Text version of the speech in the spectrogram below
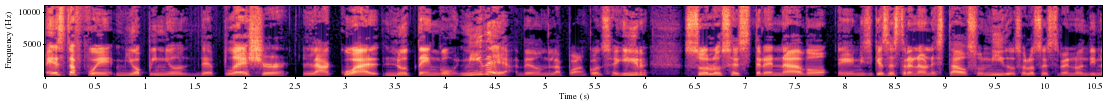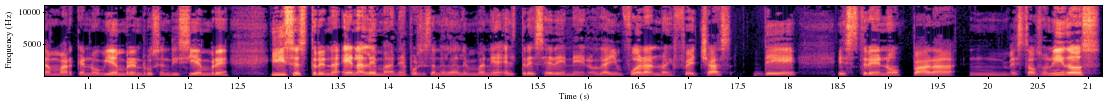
esta fue mi opinión de Pleasure, la cual no tengo ni idea de dónde la puedan conseguir. Solo se ha estrenado, eh, ni siquiera se ha estrenado en Estados Unidos, solo se estrenó en Dinamarca en noviembre, en Rusia en diciembre y se estrena en Alemania, por si están en Alemania, el 13 de enero. De ahí en fuera no hay fechas de estreno para mm, Estados Unidos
